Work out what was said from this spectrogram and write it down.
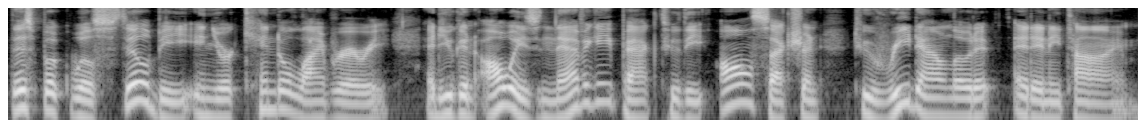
this book will still be in your Kindle library, and you can always navigate back to the All section to re download it at any time.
